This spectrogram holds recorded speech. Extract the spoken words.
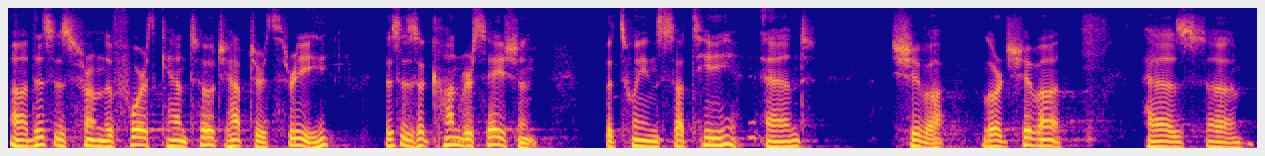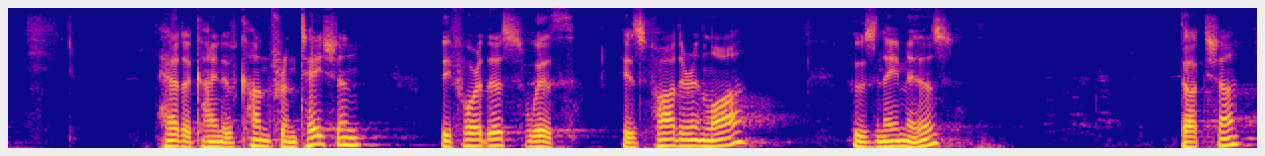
Uh, this is from the fourth canto, chapter 3. This is a conversation between Sati and Shiva. Lord Shiva has uh, had a kind of confrontation before this with his father in law, whose name is Daksha.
